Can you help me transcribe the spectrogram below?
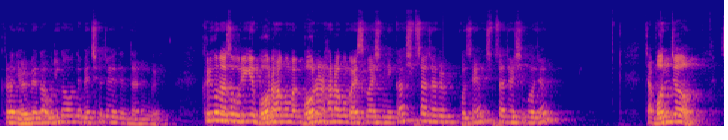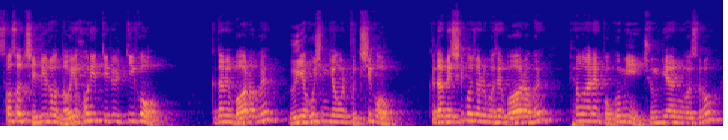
그런 열매가 우리 가운데 맺혀져야 된다는 거예요. 그리고 나서 우리에게 뭘 하고 뭐를 하라고 말씀하십니까? 14절을 보세요. 14절 15절. 자, 먼저 서서 진리로 너희 허리띠를 띠고 그 다음에 뭐 하라고요? 의의 호심경을 붙이고 그 다음에 15절을 보세요. 뭐 하라고요? 평안의 복음이 준비한 것으로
